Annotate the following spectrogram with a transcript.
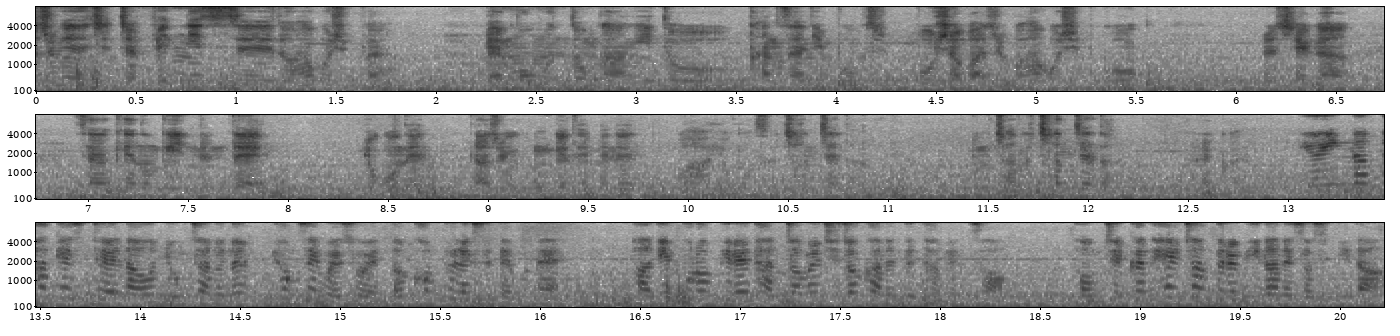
나중에는 진짜 피트니스도 하고 싶어요. 맨몸 운동 강의도 강사님 모- 모셔가지고 하고 싶고 그래서 제가 생각해 놓은 게 있는데 요거는 나중에 공개되면은 와 요것은 천재다. 용찬은 천재다 할 거예요. 유인남 팟캐스트에 나온 용찬우는 평생 외소했던 컴플렉스 때문에 바디 프로필의 단점을 지적하는 듯 하면서 덩치 큰 헬창들을 비난했었습니다.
